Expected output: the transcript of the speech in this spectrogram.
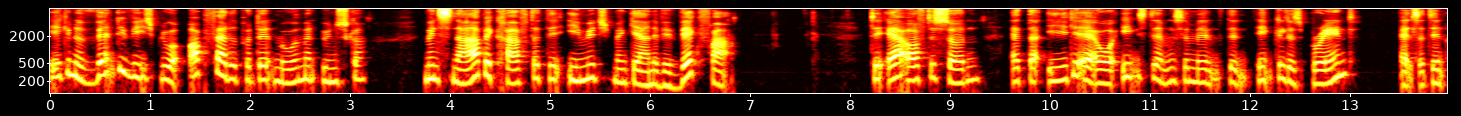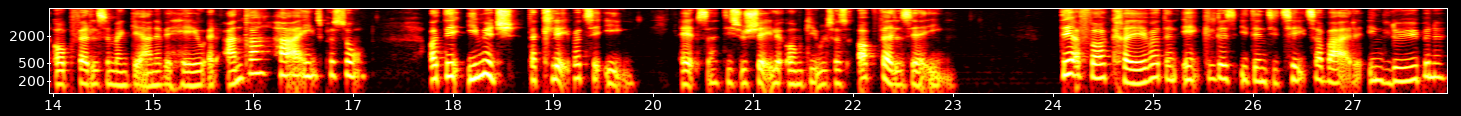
ikke nødvendigvis bliver opfattet på den måde, man ønsker, men snarere bekræfter det image, man gerne vil væk fra. Det er ofte sådan, at der ikke er overensstemmelse mellem den enkeltes brand, altså den opfattelse, man gerne vil have, at andre har af ens person, og det image, der klæber til en, altså de sociale omgivelsers opfattelse af en. Derfor kræver den enkeltes identitetsarbejde en løbende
